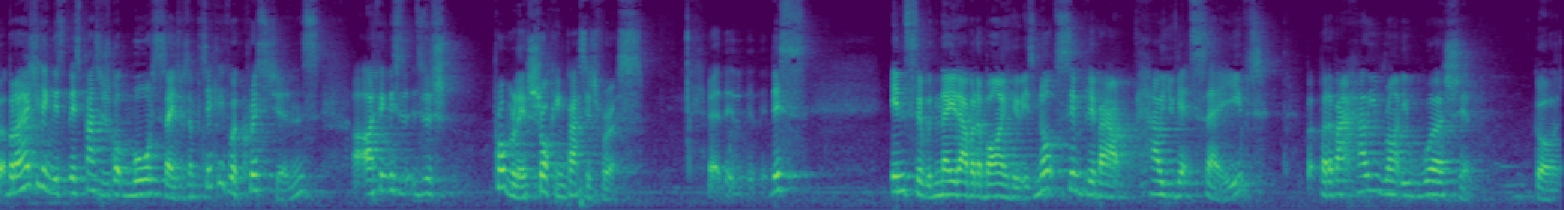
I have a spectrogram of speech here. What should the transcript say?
But, but I actually think this, this passage has got more to say to us, and particularly if we're Christians, I think this is, this is probably a shocking passage for us. Uh, this incident with Nadab and Abihu is not simply about how you get saved, but, but about how you rightly worship God.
